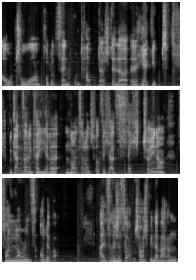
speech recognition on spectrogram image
Autor, Produzent und Hauptdarsteller äh, hergibt, begann seine Karriere 1940 als Fechttrainer von Lawrence Oliver. Als Regisseur und Schauspieler waren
